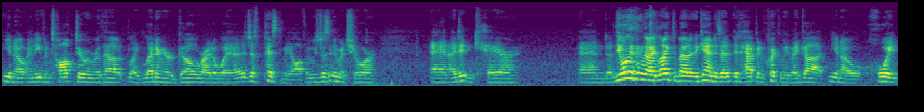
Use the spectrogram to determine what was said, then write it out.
you know, and even talked to her without like letting her go right away. It just pissed me off. It was just immature, and I didn't care. And uh, the only thing that I liked about it again is that it happened quickly. They got you know Hoyt.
